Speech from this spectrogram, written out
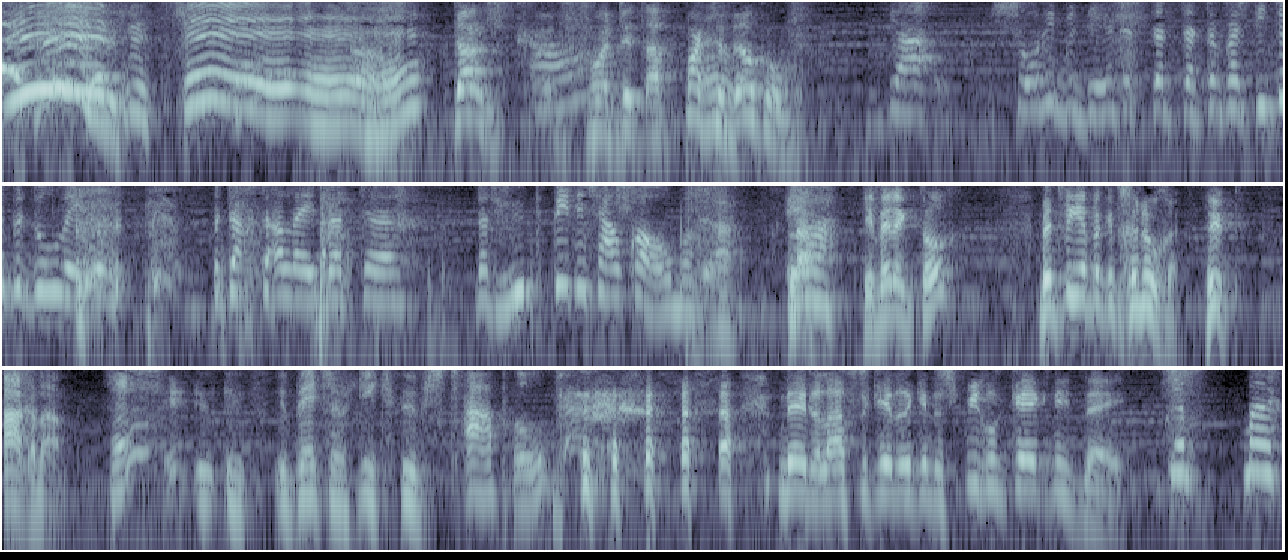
Eh, eh, hè? Dank voor dit aparte welkom. Ja, sorry meneer, dat, dat, dat, was niet de bedoeling. We dachten alleen dat, eh, dat Huub binnen zou komen. Nou, hier ben ik toch? Met wie heb ik het genoegen? Huub, aangenaam. Hè? U, u, u bent toch niet Huub Stapel? nee, de laatste keer dat ik in de spiegel keek niet, nee. Ja, maar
